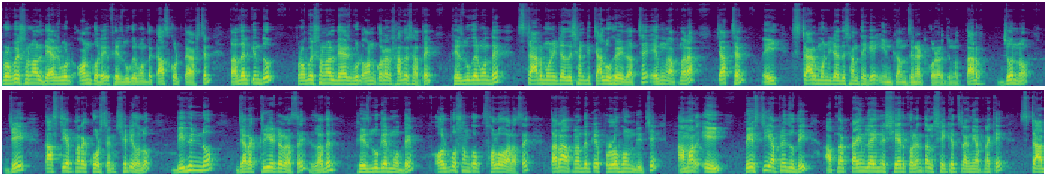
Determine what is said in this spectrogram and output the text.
প্রফেশনাল ড্যাশবোর্ড অন করে ফেসবুকের মধ্যে কাজ করতে আসছেন, তাদের কিন্তু প্রফেশনাল ড্যাশবোর্ড অন করার সাথে সাথে ফেসবুকের মধ্যে স্টার মনিটাইজেশনটি চালু হয়ে যাচ্ছে এবং আপনারা চাচ্ছেন এই স্টার মনিটাইজেশন থেকে ইনকাম জেনারেট করার জন্য। তার জন্য যে কাজটি আপনারা করছেন সেটি হলো বিভিন্ন যারা ক্রিয়েটার আছে, যাদের ফেসবুকের মধ্যে অল্প সংখ্যক ফলোয়ার আছে, তারা আপনাদেরকে প্রলোভন দিচ্ছে। আমার এই পেজটি আপনি যদি আপনার টাইম লাইনে শেয়ার করেন, তাহলে সেই ক্ষেত্রে আমি আপনাকে স্টার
